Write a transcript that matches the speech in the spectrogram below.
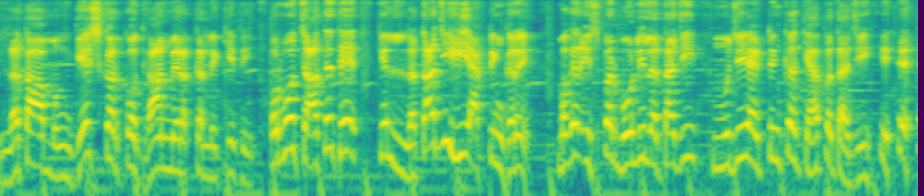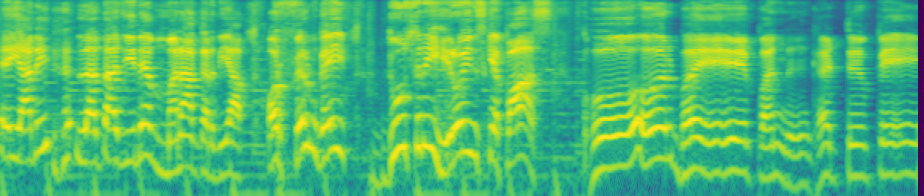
लता मंगेशकर को ध्यान में रखकर लिखी थी। और वो चाहते थे कि लता जी ही एक्टिंग करें। मगर इस पर बोली लता जी मुझे एक्टिंग का क्या पता जी? यानी लता जी ने मना कर दिया और फ़िल्म गई दूसरी हीरोइंस के पास। घोर भय पन घट पे,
